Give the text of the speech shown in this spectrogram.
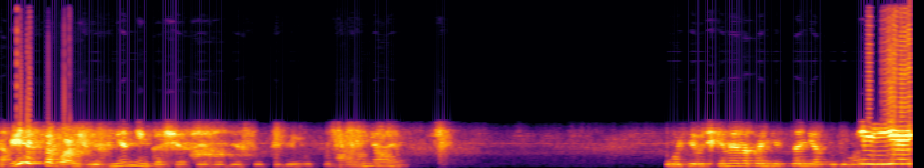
Так. Видишь собачку? Здесь мирненько, сейчас я здесь вот тебе вот Ну. Ой, девочки, наверное, кондиционер будем Я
